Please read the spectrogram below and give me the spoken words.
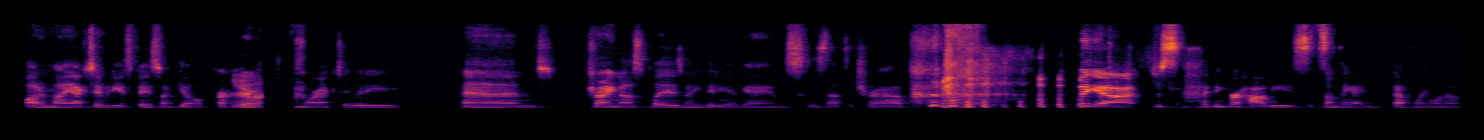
A lot of my activity is based on guilt for her, yeah. more activity. And trying not to play as many video games because that's a trap. but yeah, just I think for hobbies, it's something I definitely want to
